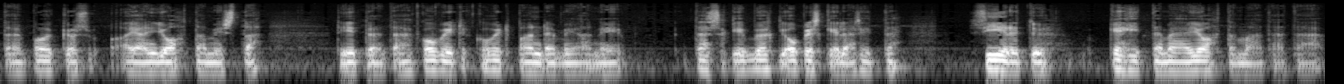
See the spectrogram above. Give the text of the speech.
tai poikkeusajan johtamista liittyen tähän COVID, COVID-pandemiaan, niin tässäkin myöskin opiskelija sitten siirtyi kehittämään ja johtamaan tätä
